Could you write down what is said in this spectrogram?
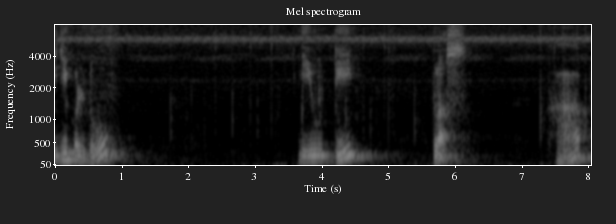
is equal to u t plus half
